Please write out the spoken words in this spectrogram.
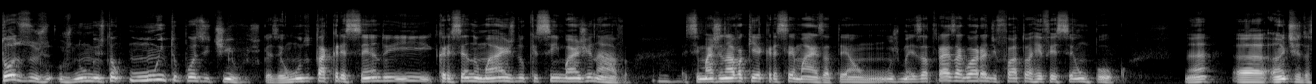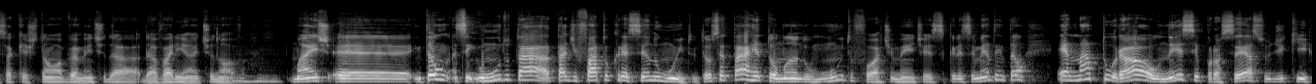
Todos os, os números estão muito positivos. Quer dizer, o mundo está crescendo e crescendo mais do que se imaginava. Uhum. Se imaginava que ia crescer mais até uns meses atrás, agora de fato arrefeceu um pouco. Né? Uh, antes dessa questão, obviamente, da, da variante nova. Uhum. Mas, é, então, assim, o mundo está tá de fato crescendo muito. Então, você está retomando muito fortemente esse crescimento. Então, é natural nesse processo de que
